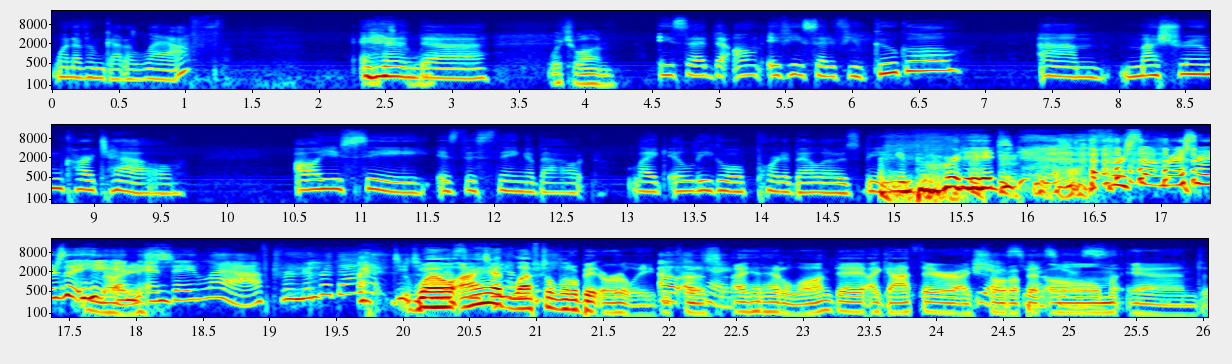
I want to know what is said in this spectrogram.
One of them got a laugh, and cool. uh, Which one? he said the only if he said if you Google um, mushroom cartel, all you see is this thing about like illegal portobellos being imported for some restaurants. He, and, Nice. and they laughed. Remember that? Did you Well, I had him? left a little bit early Oh, because okay. I had had a long day. I got there, I showed Yes, up yes, at yes. home, and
